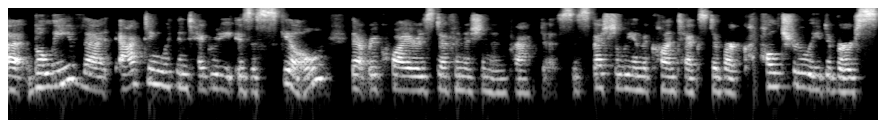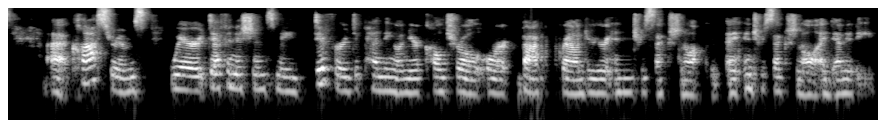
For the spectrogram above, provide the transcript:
uh, believe that acting with integrity is a skill that requires definition and practice, especially in the context of our culturally diverse uh, classrooms where definitions may differ depending on your cultural or background or your intersectional, uh, intersectional identity.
